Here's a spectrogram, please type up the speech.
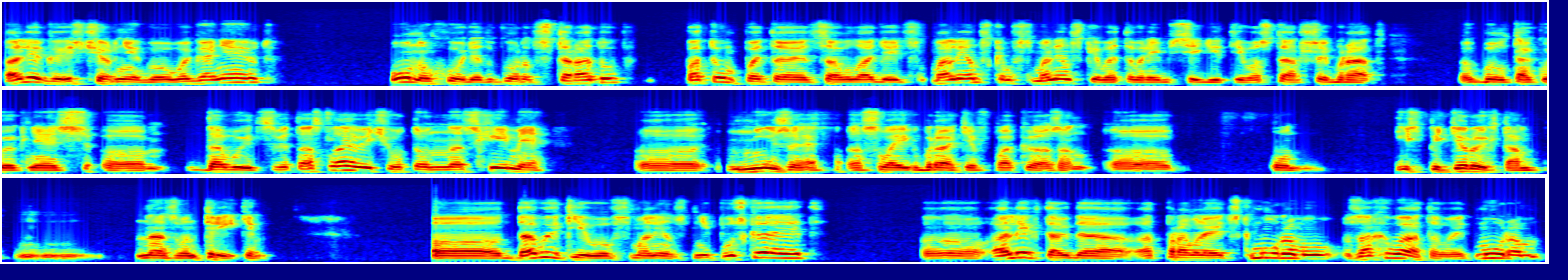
Олега из Чернигова выгоняют, он уходит в город Стародуб, потом пытается овладеть Смоленском. В Смоленске в это время сидит его старший брат, был такой князь э, Давыд Святославич. Вот он на схеме э, ниже своих братьев показан. Э, он из пятерых там назван третьим. Э, Давыд его в Смоленск не пускает. Э, Олег тогда отправляется к Мурому, захватывает Муром,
